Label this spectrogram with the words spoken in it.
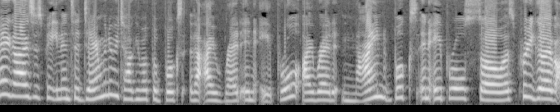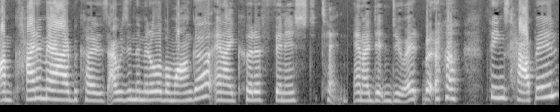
Hey guys, it's Peyton and today I'm going to be talking about the books that I read in April. I read nine books in April, so that's pretty good. I'm kind of mad because I was in the middle of a manga and I could have finished 10 and I didn't do it, but things happen.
